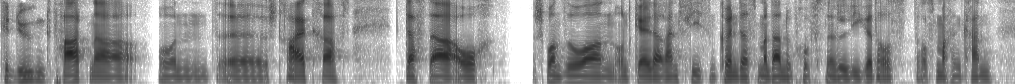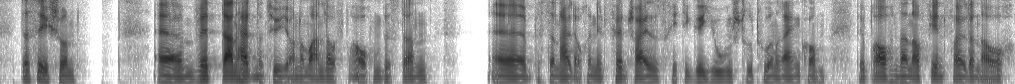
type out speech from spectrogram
genügend Partner und äh, Strahlkraft, dass da auch Sponsoren und Gelder ranfließen können, dass man da eine professionelle Liga draus, draus machen kann. Das sehe ich schon. Ähm, wird dann halt natürlich auch nochmal Anlauf brauchen, bis dann, äh, bis dann halt auch in den Franchises richtige Jugendstrukturen reinkommen. Wir brauchen dann auf jeden Fall dann auch,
